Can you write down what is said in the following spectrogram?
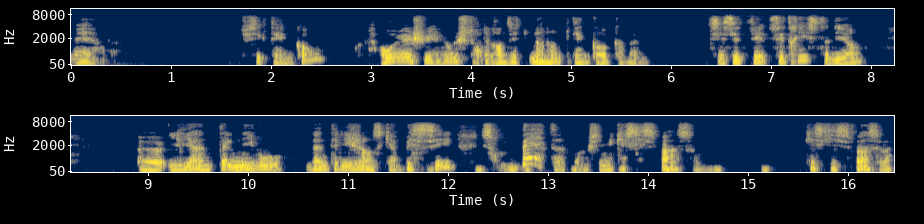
merde. Tu sais que t'es un con? Oh, Oui, je suis, oui, je sors de grandes études. Non, non, t'es un con quand même. C'est triste à dire. Hein. Euh, il y a un tel niveau d'intelligence qui a baissé. Ils sont bêtes. Quoi. Je dis mais qu'est-ce qui se passe? Qu'est-ce qui se passe là?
